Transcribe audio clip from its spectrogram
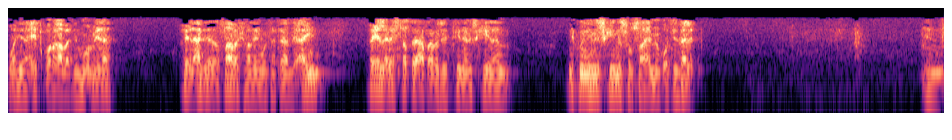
وهي عتق رغبة مؤمنة. فإن عجز صام شهرين متتابعين. فإن لم يستطع أطعم ستين مسكينا لكل مسكين نصف صاع من قوت البلد. من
